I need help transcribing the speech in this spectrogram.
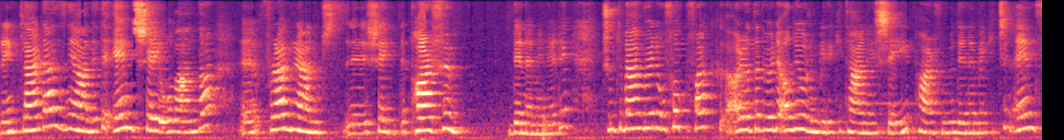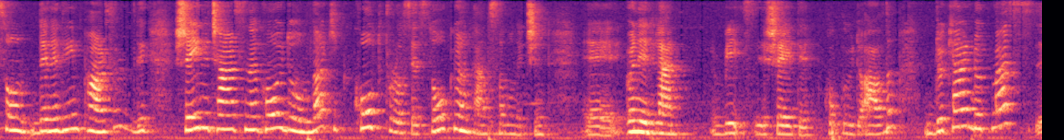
Renklerden ziyade de en şey olan da e, fragrance e, şey parfüm denemeleri. Çünkü ben böyle ufak ufak arada böyle alıyorum bir iki tane şeyi parfümü denemek için. En son denediğim parfüm şeyin içerisine koyduğumda ki cold process soğuk yöntem sabun için e, önerilen bir şeydi kokuydu aldım. Döker dökmez e,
